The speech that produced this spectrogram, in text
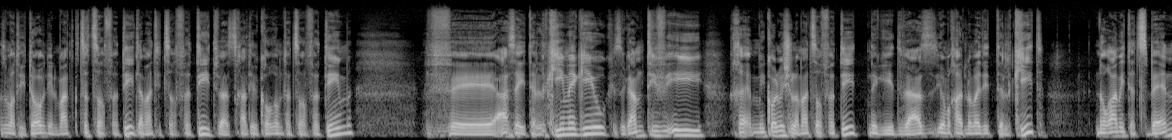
אז אמרתי, טוב, נלמד קצת צרפתית, למדתי צרפתית, ואז התחלתי לקרוא גם את הצרפתים. ואז האיטלקים הגיעו, כי זה גם טבעי, מכל מי שלמד צרפתית, נגיד, ואז יום אחד לומד איטלקית, נורא מתעצבן,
